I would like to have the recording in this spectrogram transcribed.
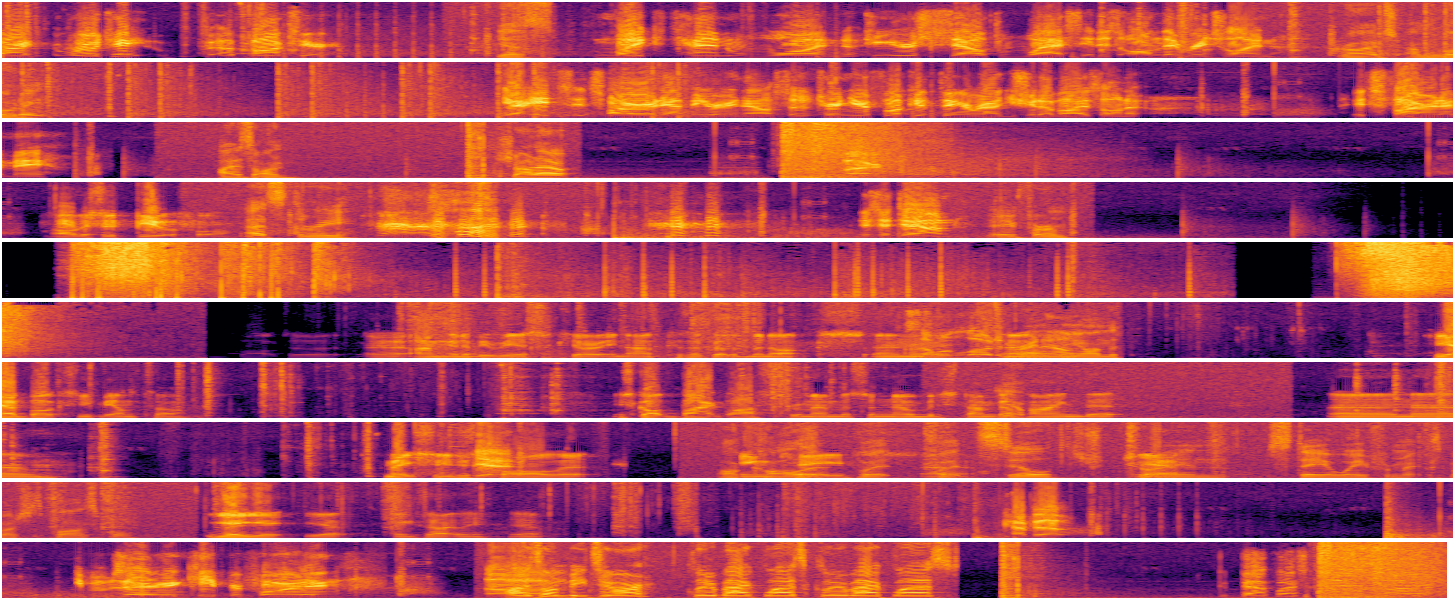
Alright, rotate, uh, box here. Yes. Mike 10-1 to your southwest. It is on the ridge line. Raj, I'm loading. Yeah, it's it's firing at me right now, so turn your fucking thing around. You should have eyes on it. It's firing at me. Eyes on. Shot out. Fire. Oh, this is beautiful. That's three. Is it down? A firm. Uh, I'm gonna be rear security now because I've got the monox and. Someone loaded right now? on the. Yeah, box you can be on top. It's got back glass, remember, so nobody stand Yep. behind it. And um, make sure you just Yeah. call it. I'll call case, it, but uh, but still tr- try yeah. and stay away from it as much as possible. Yeah, yeah, yeah, exactly, yeah. Copy that. Keep observing, keep reporting. Uh, Eyes on BTR. Clear back blast. Clear back blast. Back blast clear, fire.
